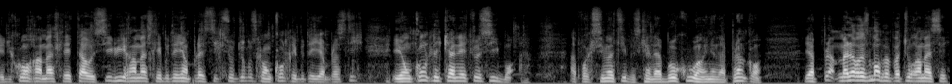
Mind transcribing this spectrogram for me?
Et du coup, on ramasse les tas aussi. Lui, il ramasse les bouteilles en plastique surtout parce qu'on compte les bouteilles en plastique et on compte les canettes aussi. Bon, approximatif parce qu'il y en a beaucoup. hein. Il y en a plein. Quand... Il y a plein. Malheureusement, on peut pas tout ramasser.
